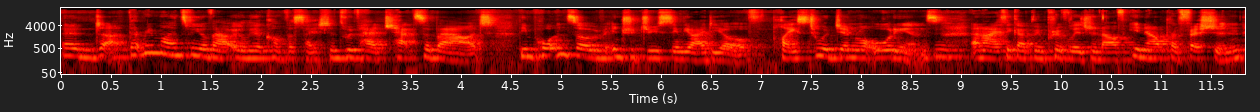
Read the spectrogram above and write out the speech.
And uh, that reminds me of our earlier conversations. We've had chats about the importance of introducing the idea of place to a general audience. Mm. And I think I've been privileged enough in our profession,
